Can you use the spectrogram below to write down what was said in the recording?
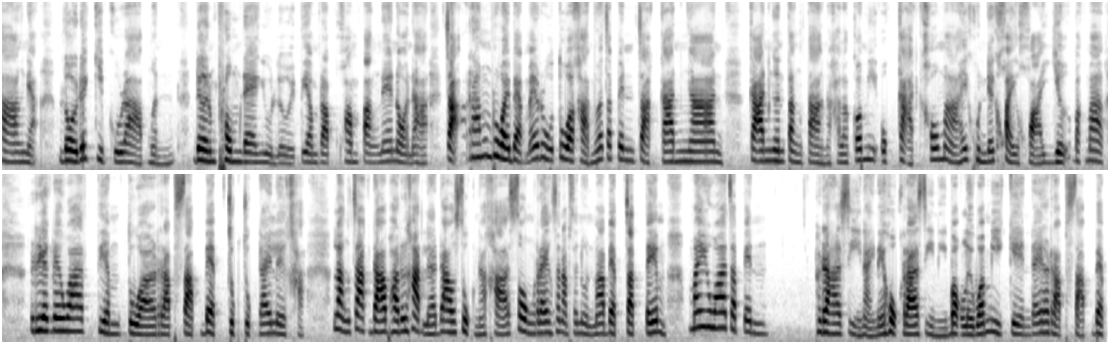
ทางเนี่ยโรยด้วยกีบกุหลาบเหมือน เดินพรมแดงอยู่เลย เตรียมรับความปังแน่นอนนะคะ จะร่ำรวยแบบไม่รู้ตัวค่ะ ไม่ว่าจะเป็นจากการงาน การเงินต่างๆนะคะ แล้วก็มีโอกาสเข้ามาให้คุณได้ไขว่คว้าเยอะมากๆ เรียกได้ว่าเตรียมตัวรับทรัพย์แบบจุกๆได้เลยค่ะ หลังจากดาวพฤหัสและดาวศุกร์นะคะ ส่งแรงสนับสนุนมาแบบจัดเต็ม ไม่ว่าจะเป็น ราศีไหนใน 6 ราศีนี้บอกเลยว่ามีเกณฑ์ได้รับทรัพย์แบบ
